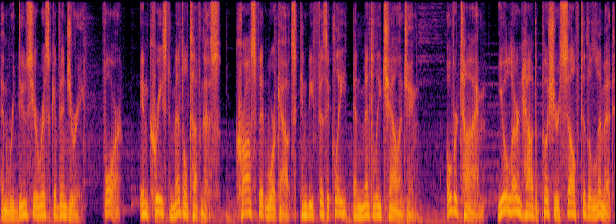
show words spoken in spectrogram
and reduce your risk of injury. 4. Increased mental toughness. CrossFit workouts can be physically and mentally challenging. Over time, you'll learn how to push yourself to the limit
